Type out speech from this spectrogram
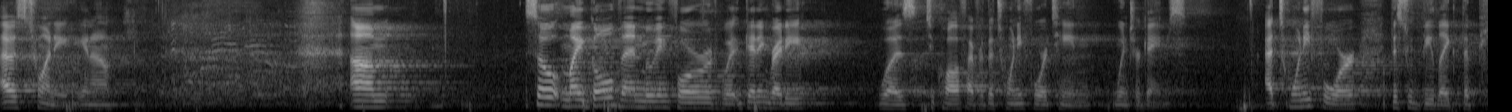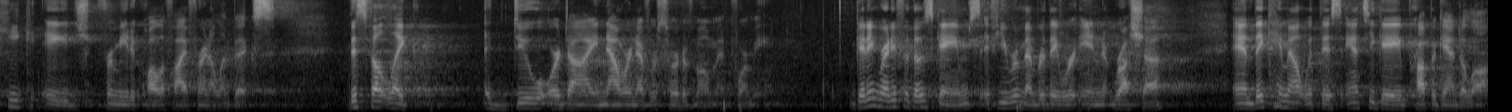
I was 20, you know. Um, so my goal then moving forward with getting ready was to qualify for the 2014 Winter Games. At 24, this would be like the peak age for me to qualify for an Olympics. This felt like a do or die, now or never sort of moment for me. Getting ready for those games, if you remember, they were in Russia, and they came out with this anti-gay propaganda law.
